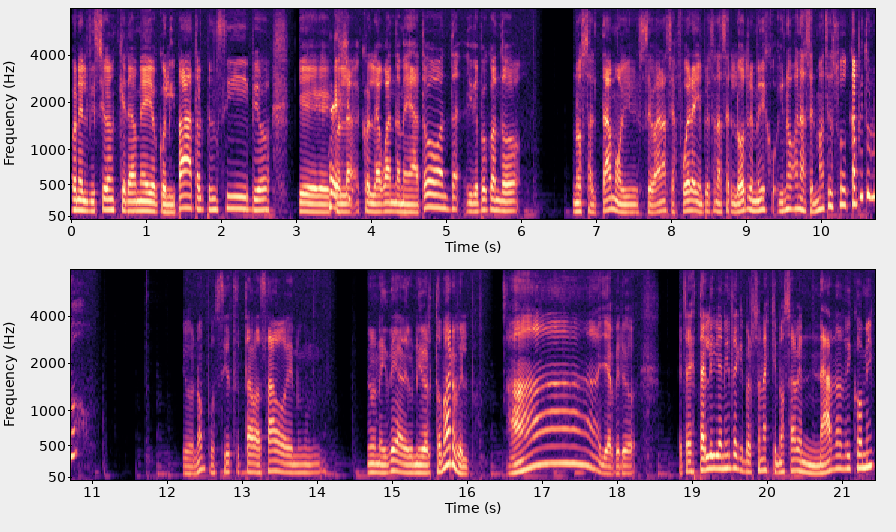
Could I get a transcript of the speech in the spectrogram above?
con, el visión que era medio colipato al principio, que con la, con la Wanda media tonta, y después cuando nos saltamos y se van hacia afuera y empiezan a hacer lo otro, y me dijo, ¿y no van a hacer más de esos capítulos? Yo, no, pues si esto está basado en, un, en una idea del universo Marvel. Ah, ya, pero ¿cachai? es tan livianita que personas que no saben nada de cómic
